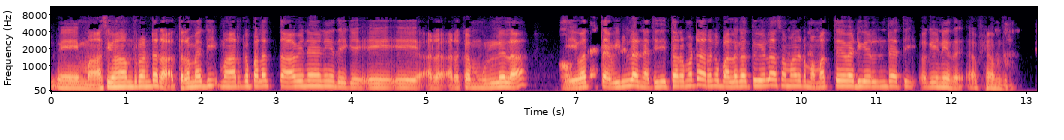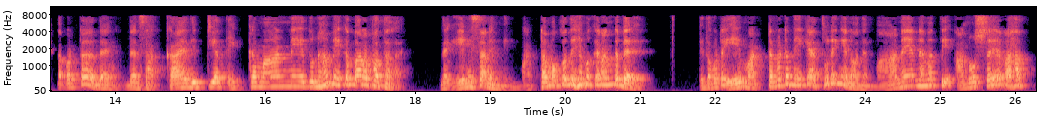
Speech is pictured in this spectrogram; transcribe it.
මේ මාසිව හාමුදුරන්ට අතරමැදි මාර්ගඵලත් ආවේ නෑ නේද? ඒ ඒ අර අරක මුල් වෙලා ඒවත් ඇවිල්ලා නැති තරමට අරක බලගතු වෙලා සමහරට මමත්වයේ වැඩි වෙන්න ඇති වගේ නේද? අපේ හාමුදුරනේ. එතකොට දැන් දැන් සක්කාය දිට්ඨියත් එක්ක මාන්නේ දුනහම මේක බරපතලයි. දැන් ඒ නිසානේ මට මොකද එහෙම කරන්න බැරි. එතකොට මේ මට්ටමට මේක ඇතුලෙන් එනවා. දැන් මානය නැමැති අනුශය රහත්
